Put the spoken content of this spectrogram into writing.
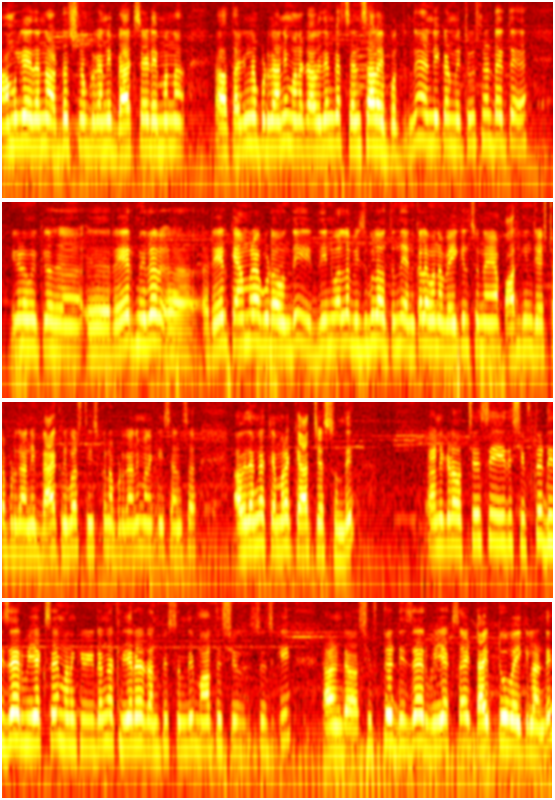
మామూలుగా ఏదైనా అడ్డొచ్చినప్పుడు కానీ బ్యాక్ సైడ్ ఏమన్నా తగిలినప్పుడు కానీ మనకు ఆ విధంగా సెన్సార్ అయిపోతుంది. అండ్ ఇక్కడ మీరు చూసినట్టయితే ఇక్కడ మీకు రేర్ మిర్రర్ రేర్ కెమెరా కూడా ఉంది. దీనివల్ల విజిబుల్ అవుతుంది. వెనకాల ఏమైనా వెహికల్స్ ఉన్నాయా? పార్కింగ్ చేసేటప్పుడు కానీ బ్యాక్ రివర్స్ తీసుకున్నప్పుడు కానీ మనకి సెన్సర్ సెన్సార్ ఆ విధంగా కెమెరా క్యాచ్ చేస్తుంది. అండ్ ఇక్కడ వచ్చేసి ఇది షిఫ్ట్ డిజైర్ విఎక్స్ఐ మనకి ఈ విధంగా క్లియర్గా కనిపిస్తుంది. Maruti Suzuki and Swift Dzire VXI type two vehicle అండి.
